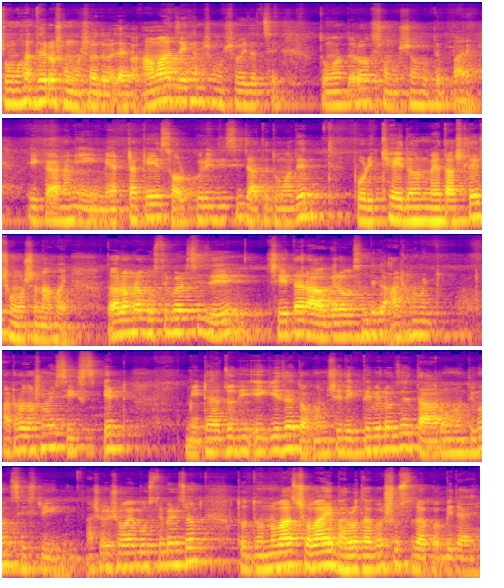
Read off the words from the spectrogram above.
তোমাদেরও সমস্যা হতে পারে। দেখো, আমার যেখানে সমস্যা হয়ে যাচ্ছে, তোমাদেরও সমস্যা হতে পারে। এই কারণে আমি এই ম্যাথটাকে সলভ করে দিয়েছি যাতে তোমাদের পরীক্ষায় এই ধরনের ম্যাথ আসলে সমস্যা না হয়। তাহলে আমরা বুঝতে পারছি যে সে তার আগের অবস্থান থেকে আঠারো মিনিট, আঠারো দশমিক সিক্স এইট মিটার যদি এগিয়ে যায়, তখন সে দেখতে পেল যে তার উন্নতিগণ সৃষ্টি। আশা করি সবাই বুঝতে পেরেছ? তো ধন্যবাদ সবাই, ভালো থাকো, সুস্থ থাকো, বিদায়।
